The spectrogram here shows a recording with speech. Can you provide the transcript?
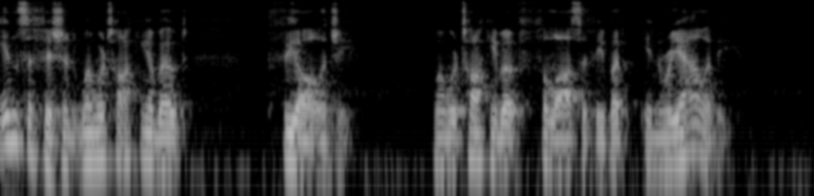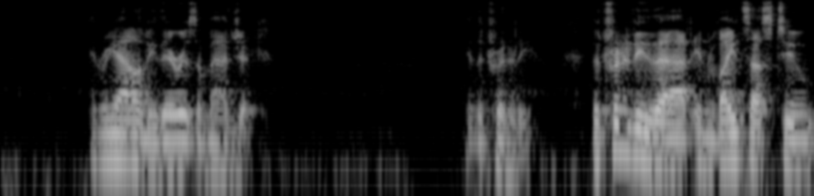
insufficient when we're talking about theology, when we're talking about philosophy, but in reality, in reality, there is a magic in the Trinity. The Trinity that invites us to,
